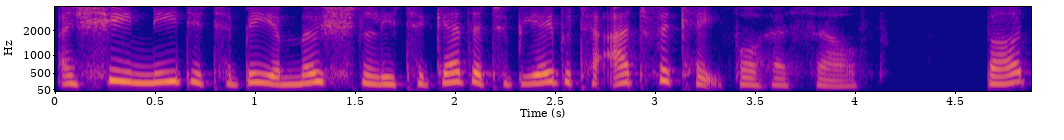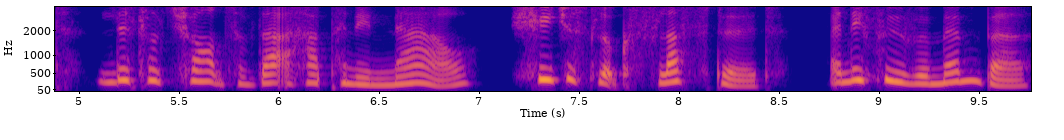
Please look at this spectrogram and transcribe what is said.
and she needed to be emotionally together to be able to advocate for herself. But little chance of that happening now. She just looked flustered. And if we remember,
